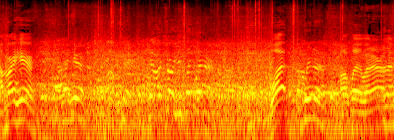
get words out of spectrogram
I'm right here. Right here. Yeah, Arturo, you play winner. What? Winner. I'll play a winner then?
